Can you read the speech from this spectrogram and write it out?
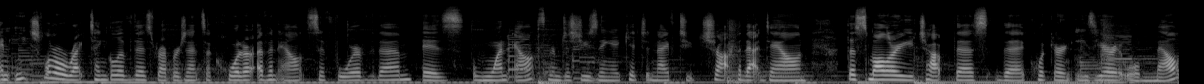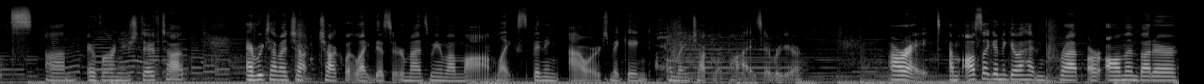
And each little rectangle of this represents a quarter of an ounce. So four of them is one ounce. And I'm just using a kitchen knife to chop that down. The smaller you chop this, the quicker and easier it will melt um, over on your stove top. Every time I chop chocolate like this, it reminds me of my mom, like spending hours making homemade chocolate pies every year. All right, I'm also gonna go ahead and prep our almond butter.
